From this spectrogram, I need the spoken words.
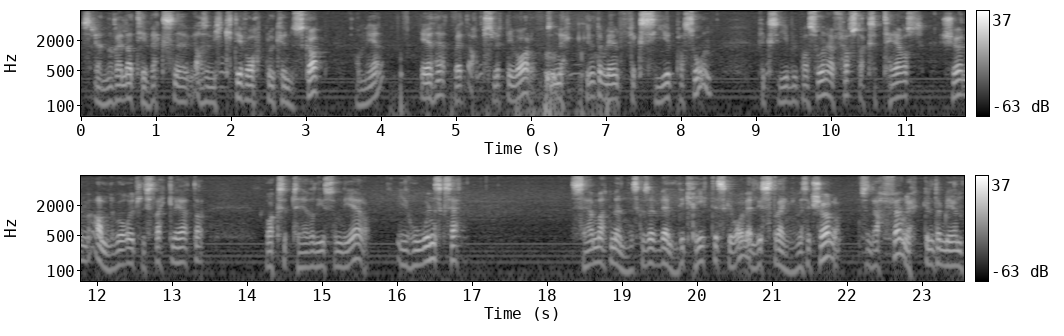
Så denne relativveksten er altså viktig for å oppnå kunnskap om enhet på et absolutt nivå. Da. Så nøkkelen til å bli en fleksibel person fleksibel person er først å akseptere oss sjøl med alle våre utilstrekkeligheter, og akseptere de som de er. Ironisk sett ser vi at mennesker er veldig kritiske og veldig strenge med seg sjøl. Så derfor er nøkkelen til å bli en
